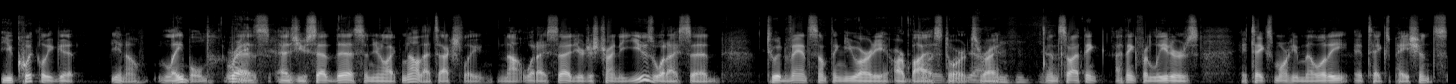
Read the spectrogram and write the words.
you quickly get you know labeled right. as as you said this and you're like no that's actually not what i said you're just trying to use what i said to advance something you already are biased towards yeah. right mm-hmm. yeah. and so i think i think for leaders it takes more humility it takes patience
